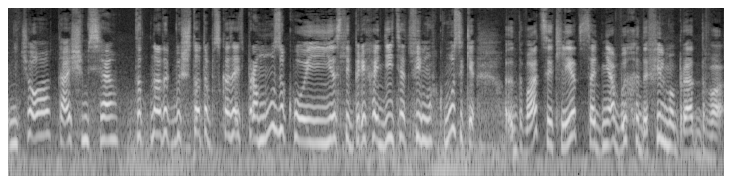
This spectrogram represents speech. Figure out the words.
Ничего, тащимся. Тут надо бы что-то сказать про музыку, и если переходить от фильмов к музыке, 20 лет со дня выхода фильма «Брат 2».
